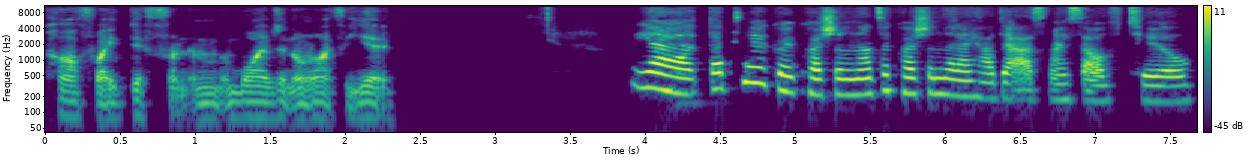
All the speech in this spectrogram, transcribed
pathway different, and, and why was it not right for you? Yeah, that's a great question. And that's a question that I had to ask myself too.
